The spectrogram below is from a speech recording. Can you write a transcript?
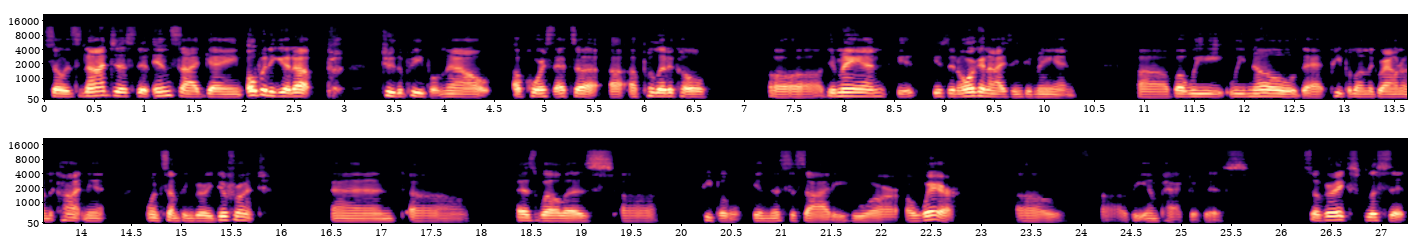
So it's not just an inside game, opening it up to the people. Now, of course, that's a, a, a political uh, demand. It is an organizing demand. Uh, but we, we know that people on the ground on the continent want something very different, and uh, as well as uh, people in this society who are aware of uh, the impact of this. So very explicit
